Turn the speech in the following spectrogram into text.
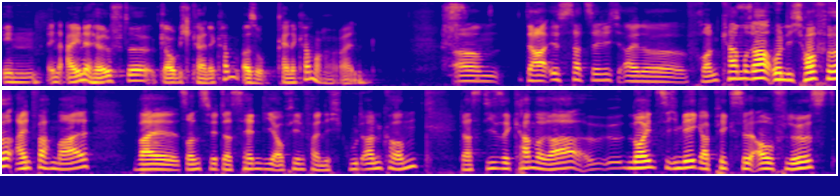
in, in eine Hälfte, glaube ich, keine, Kam also keine Kamera rein. Ähm, da ist tatsächlich eine Frontkamera und ich hoffe einfach mal, weil sonst wird das Handy auf jeden Fall nicht gut ankommen, dass diese Kamera äh, 90 Megapixel auflöst.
